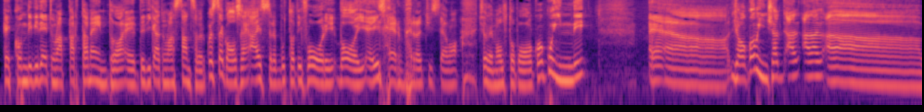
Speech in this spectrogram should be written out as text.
che condividete un appartamento e dedicate una stanza per queste cose, a essere buttati fuori voi e i server ci stiamo, ci siete molto poco. Quindi eh, diciamo, comincia a, a, a,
